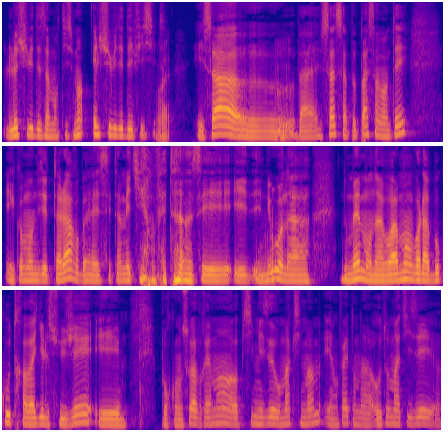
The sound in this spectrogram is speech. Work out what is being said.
le suivi des amortissements et le suivi des déficits. Ouais. Et ça, euh, Mhm. bah, ça, ça peut pas s'inventer. Et comme on disait tout à l'heure, bah, c'est un métier en fait. hein. C'est et, nous, on a nous-mêmes, on a vraiment voilà beaucoup travaillé le sujet et pour qu'on soit vraiment optimisé au maximum. Et en fait, on a automatisé euh,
